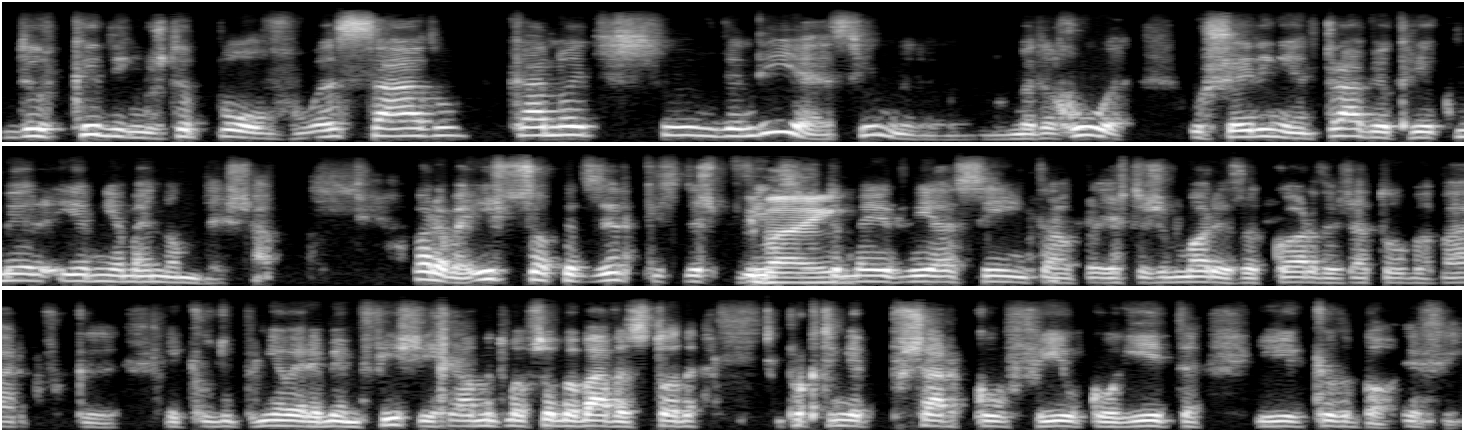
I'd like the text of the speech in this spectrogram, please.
de bocadinhos de polvo assado que à noite se vendia, assim, da rua. O cheirinho entrava, eu queria comer e a minha mãe não me deixava. Ora bem, isto só para dizer que isso das pevidas também havia assim, tal, estas memórias acorda, já estou a babar, porque aquilo do pinhão era mesmo fixe e realmente uma pessoa babava-se toda porque tinha que puxar com o fio, com a guita e aquilo, bom, enfim.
